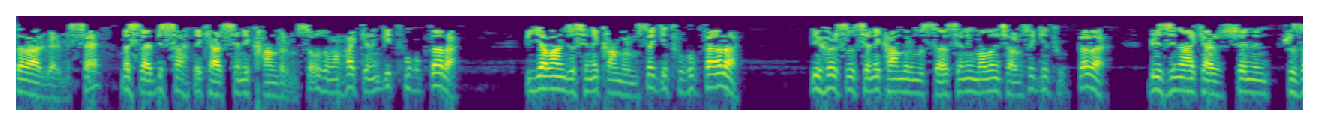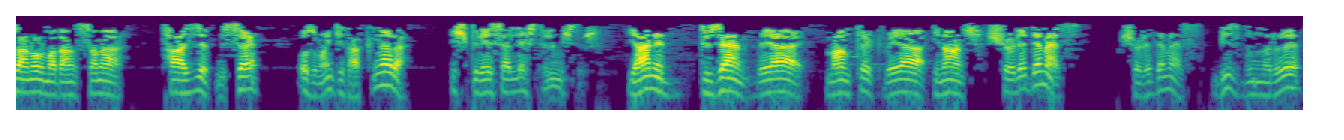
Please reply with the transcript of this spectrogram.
zarar vermişse, mesela bir sahtekar seni kandırmışsa, o zaman hakkını git hukukta ara. Bir yalancı seni kandırmışsa git hukukta ara. Bir hırsız seni kandırmışsa, senin malını çalmışsa git hukukta ara. Bir zinakar senin rızan olmadan sana taciz etmişse, o zaman git hakkını ara. İş bireyselleştirilmiştir. Yani düzen veya mantık veya inanç şöyle demez. Şöyle demez. Biz bunları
